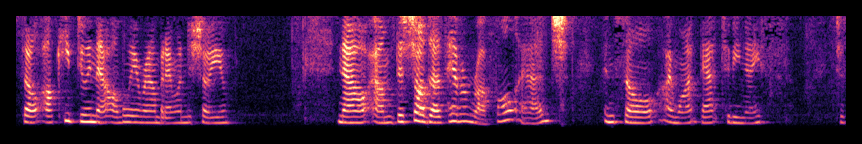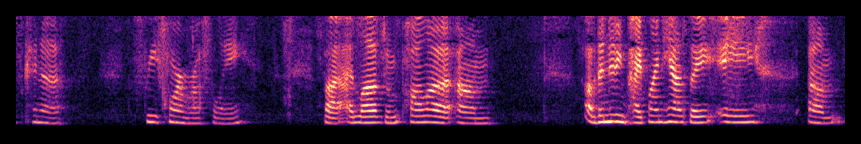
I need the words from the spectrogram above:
So I'll keep doing that all the way around, but I wanted to show you. Now, um, this shawl does have a ruffle edge, and so I want that to be nice just kind of freeform roughly. But I loved when Paula um, of the Knitting Pipeline has a a um,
